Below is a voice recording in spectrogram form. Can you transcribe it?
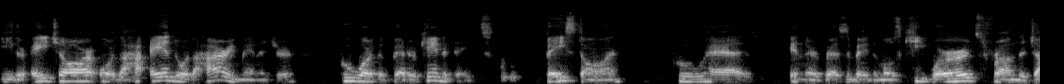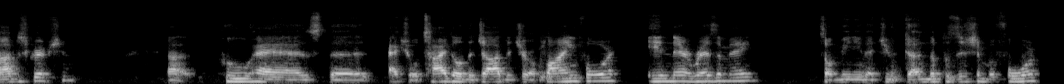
either HR or the and or the hiring manager who are the better candidates based on who has in their resume the most keywords from the job description, uh, who has the actual title of the job that you're applying for in their resume. So meaning that you've done the position before,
